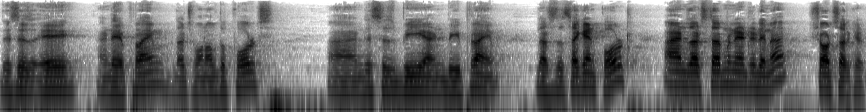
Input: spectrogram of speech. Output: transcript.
This is A and A prime that is one of the ports and this is B and B prime that is the second port and that is terminated in a short circuit.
